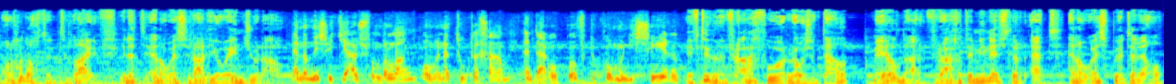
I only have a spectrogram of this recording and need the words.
Morgenochtend live in het NOS Radio 1-journaal. En dan is het juist van belang om er naartoe te gaan en daar ook over te communiceren. Heeft u een vraag voor Rosenthal? Mail naar vraagteminister.nos.nl.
